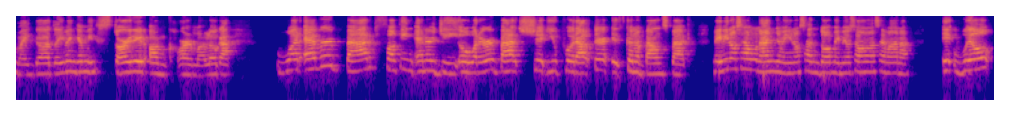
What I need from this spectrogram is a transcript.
my god, don't even get me started on karma, loca whatever bad fucking energy or whatever bad shit you put out there, it's gonna bounce back. Maybe no sea un año, maybe no sean dos, maybe no sea una semana. It will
